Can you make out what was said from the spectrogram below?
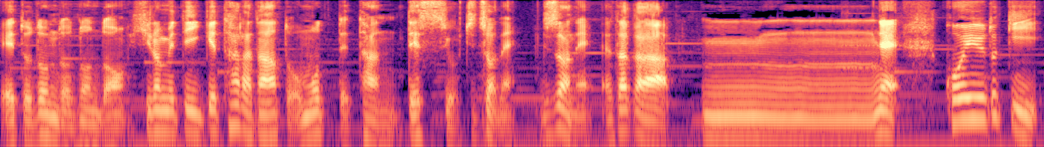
えっ、と、どんどんどんどん広めていけたらなと思ってたんですよ。実はね。実はね。だから、うーん、ね、こういう時、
